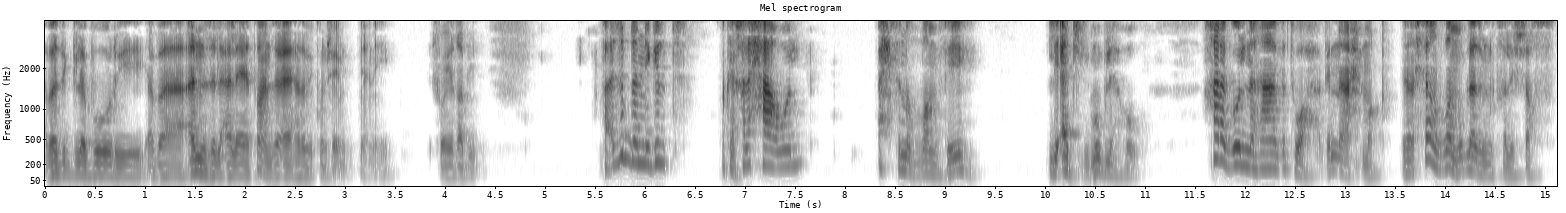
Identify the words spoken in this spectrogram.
أبى أدق لبوري أبى أنزل عليه. طبعا انزل عليه هذا بيكون شيء يعني شوي غبي. فالزبدة إني قلت okay خل أحاول أحسن الظن فيه لأجلي مو بله هو. خل أقول إن هذا توهق إنه أحمق. لأن إحسان الظن مو بلازم إنك تخلي الشخص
